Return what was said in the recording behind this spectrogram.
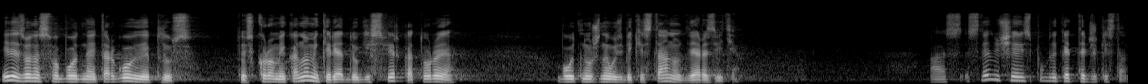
или зона свободной торговли плюс. То есть, кроме экономики, ряд других сфер, которые будут нужны Узбекистану для развития. А следующая республика – это Таджикистан.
